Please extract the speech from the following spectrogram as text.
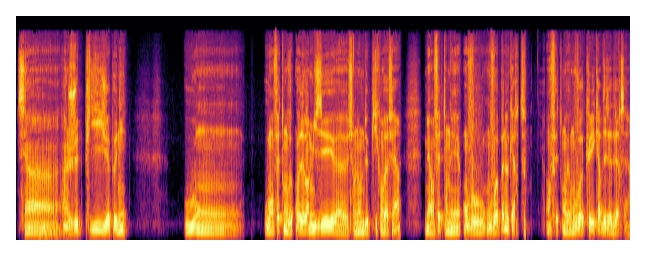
C'est un, un jeu de pli japonais où on, où en fait on va, on va devoir miser euh, sur le nombre de plis qu'on va faire, mais en fait on est, on voit, on voit pas nos cartes. En fait, on, on voit que les cartes des adversaires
